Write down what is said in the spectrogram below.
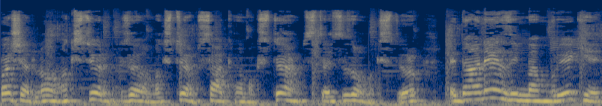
Başarılı olmak istiyorum, güzel olmak istiyorum, sakin olmak istiyorum, stressiz olmak istiyorum. E daha ne yazayım ben buraya ki?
